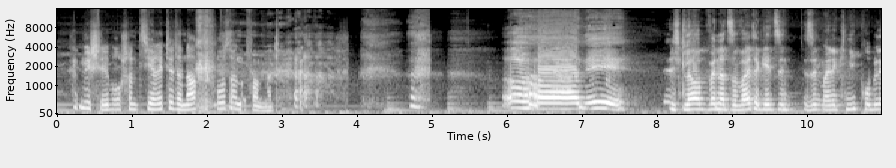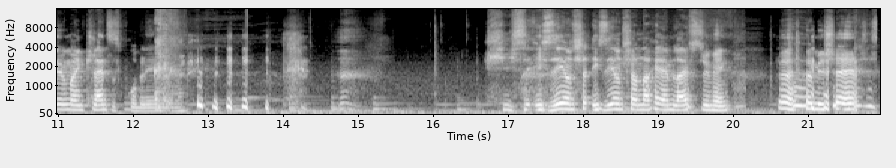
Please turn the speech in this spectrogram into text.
Michel braucht schon Zigarette danach, bevor es angefangen hat. Oh, nee. Ich glaube, wenn das so weitergeht, sind, sind meine Knieprobleme mein kleinstes Problem. Ich, ich, ich sehe uns, ich seh uns schon nachher im Livestream hängen. Äh, Michel, das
